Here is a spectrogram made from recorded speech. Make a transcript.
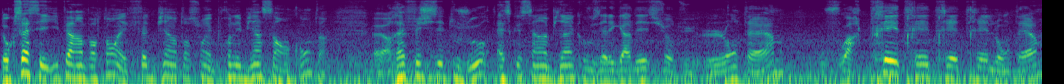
Donc ça c'est hyper important et faites bien attention et prenez bien ça en compte. Euh, réfléchissez toujours, est-ce que c'est un bien que vous allez garder sur du long terme, voire très très très très long terme,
